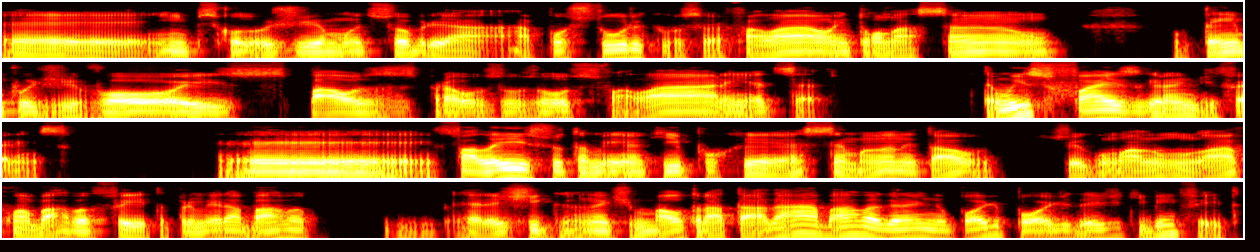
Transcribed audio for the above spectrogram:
é, em psicologia muito sobre a, a, postura que você vai falar, a entonação, o tempo de voz, pausas para os, os outros falarem, etc. Então isso faz grande diferença. É, falei isso também aqui porque essa semana e tal chegou um aluno lá com a barba feita. A primeira barba era gigante, maltratada. Ah, barba grande, não pode? Pode, desde que bem feita.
